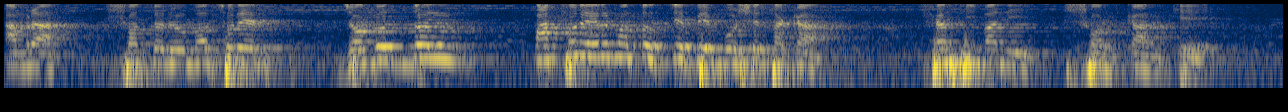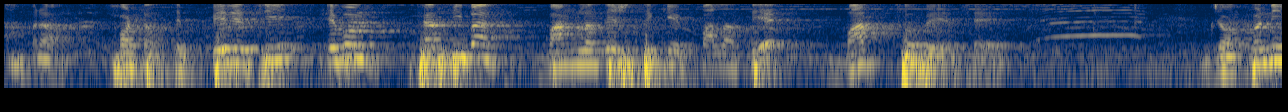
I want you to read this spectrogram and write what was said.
আমরা সতেরো বছরের জগদ্দল পাথরের মতো চেপে বসে থাকা ফ্যাসিবাদী সরকারকে আমরা হটাতে পেরেছি এবং ফ্যাসিবাদ বাংলাদেশ থেকে পালাতে বাধ্য হয়েছে। যখনই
